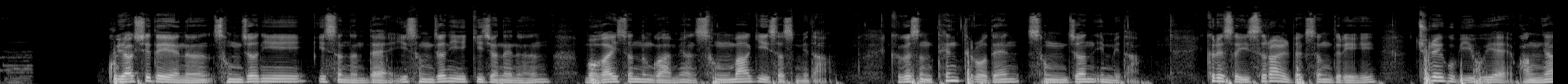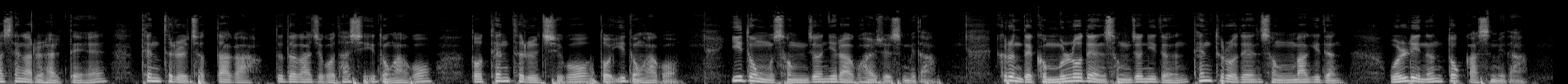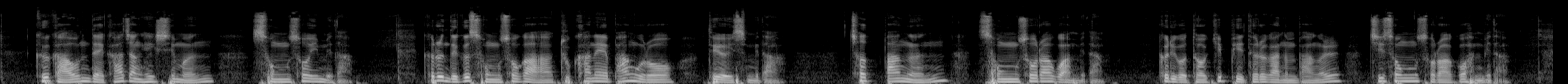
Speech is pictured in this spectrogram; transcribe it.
구약 시대에는 성전이 있었는데 이 성전이 있기 전에는 뭐가 있었는가 하면 성막이 있었습니다. 그것은 텐트로 된 성전입니다. 그래서 이스라엘 백성들이 출애굽 이후에 광야 생활을 할 때 텐트를 쳤다가 뜯어가지고 다시 이동하고 또 텐트를 치고 또 이동하고 이동 성전이라고 할 수 있습니다. 그런데 건물로 된 성전이든 텐트로 된 성막이든 원리는 똑같습니다. 그 가운데 가장 핵심은 성소입니다. 그런데 그 성소가 두 칸의 방으로 되어 있습니다. 첫 방은 성소라고 합니다. 그리고 더 깊이 들어가는 방을 지성소라고 합니다.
